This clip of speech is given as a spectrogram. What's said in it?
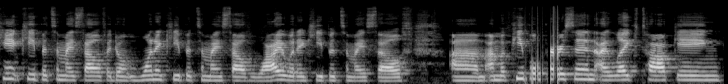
can't keep it to myself. I don't want to keep it to myself. Why would I keep it to myself? Um, I'm a people person. I like talking.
